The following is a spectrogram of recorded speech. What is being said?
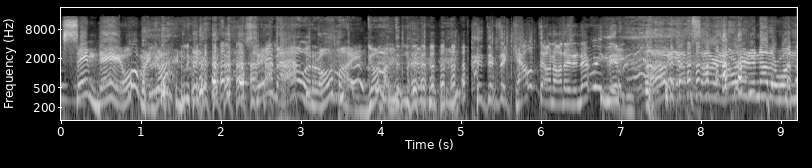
Same day. Oh my God. Same hour! Oh my god! There's a countdown on it and everything. Oh yeah, I'm sorry. I ordered another one.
